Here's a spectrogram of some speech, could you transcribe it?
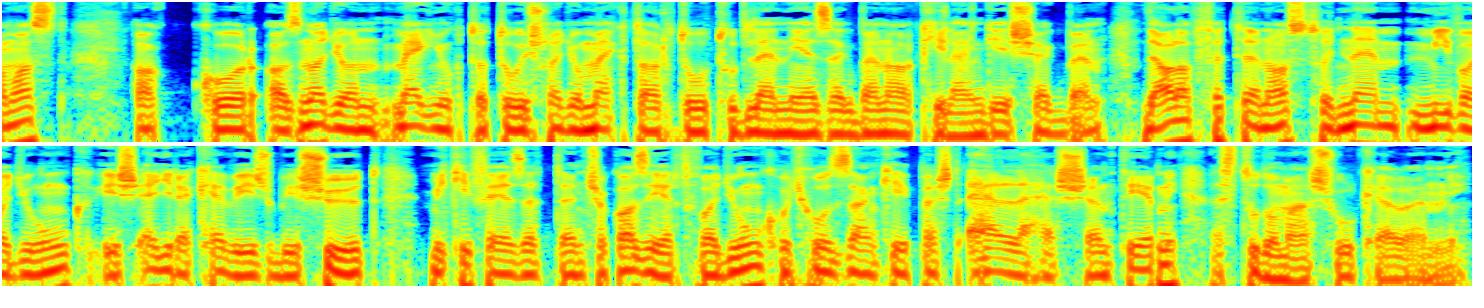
kamaszt, akkor az nagyon megnyugtató és nagyon megtartó tud lenni ezekben a kilengésekben. De alapvetően azt, hogy nem mi vagyunk, és egyre kevésbé, sőt, mi kifejezetten csak azért vagyunk, hogy hozzánk képest el lehessen térni, ezt tudomásul kell venni.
